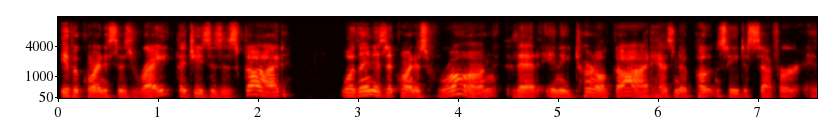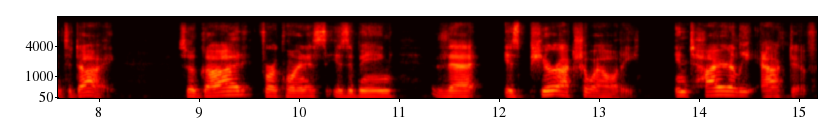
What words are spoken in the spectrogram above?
If Aquinas is right that Jesus is God, well, then is Aquinas wrong that an eternal God has no potency to suffer and to die? So, God for Aquinas is a being that is pure actuality, entirely active,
